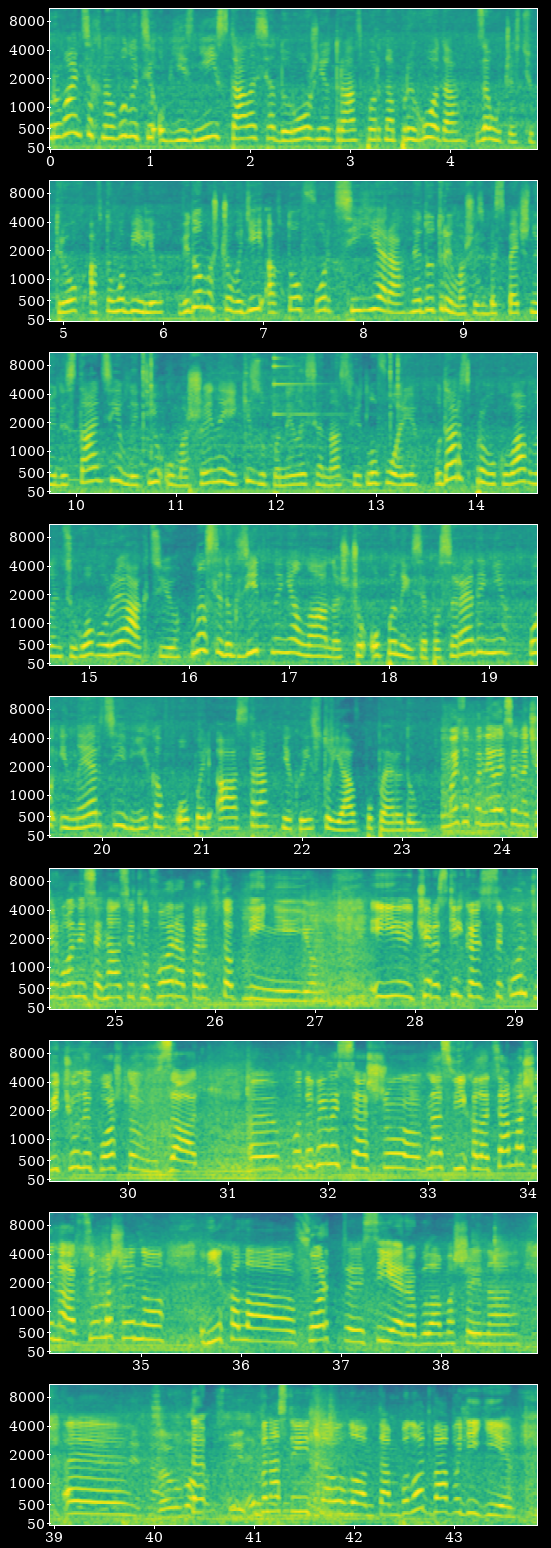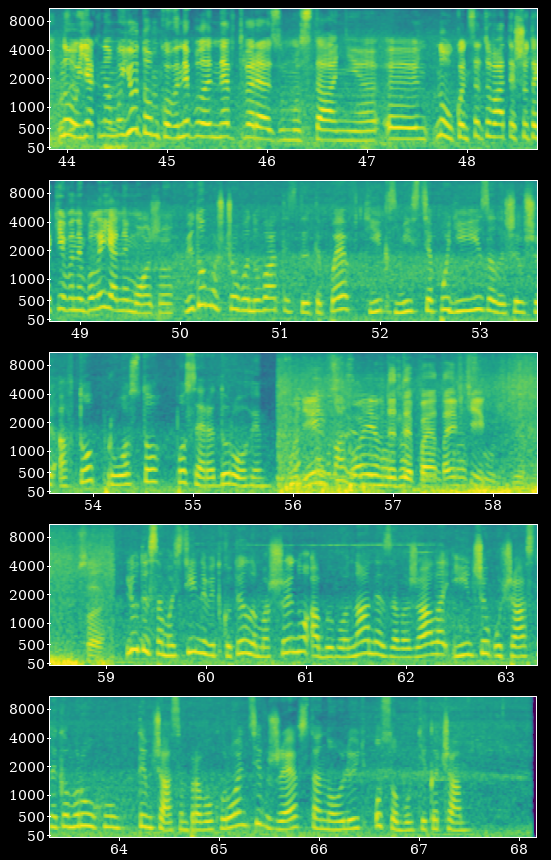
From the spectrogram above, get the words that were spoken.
У Руванцях на вулиці Об'їзній сталася дорожньо-транспортна пригода за участю трьох автомобілів. Відомо, що водій авто Форд Сієра, не дотримавшись безпечної дистанції, влетів у машини, які зупинилися на світлофорі. Удар спровокував ланцюгову реакцію. Внаслідок зіткнення Лано, що опинився посередині, по інерції в'їхав Опель Астра, який стояв попереду. Ми зупинилися на червоний сигнал світлофора перед стоп-лінією. І через кілька секунд відчули поштовх взад. Е, Подивилися, що в нас в'їхала ця машина, а в цю машину в'їхала Форт Сієра була машина. Е, За углом та- вона стоїть. вона стоїть за углом. Там було два водії. Ну, як на мою думку, вони були не в тверезому стані. Е, Ну, констатувати, що такі вони були, я не можу. Відомо, що винуватець ДТП втік з місця події, залишивши авто просто посеред дороги. Водій скоїв ДТП та й втік. Все. Люди самостійно відкотили машину, аби вона не заважала іншим учасникам руху. Тим часом правоохоронці вже встановлюють особу втікача.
